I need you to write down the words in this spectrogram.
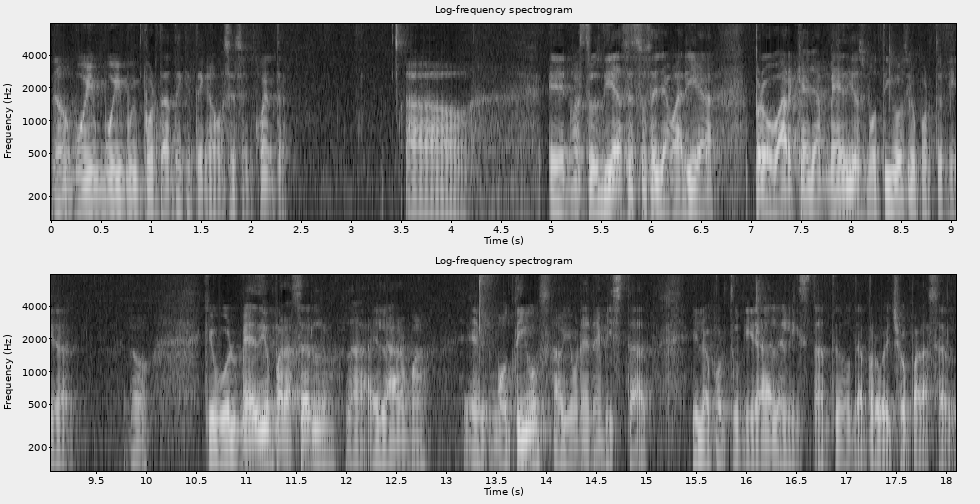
¿no? Muy, muy, muy importante que tengamos eso en cuenta. Ah, en nuestros días esto se llamaría probar que haya medios, motivos y oportunidad. ¿no? Que hubo el medio para hacerlo, el arma, motivos, había una enemistad y la oportunidad en el instante donde aprovechó para hacerlo.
